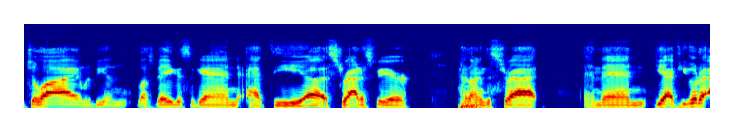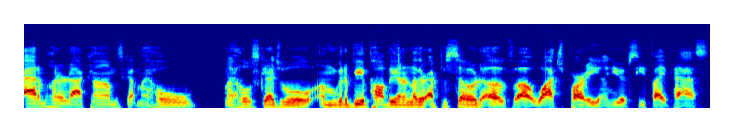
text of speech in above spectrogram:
July I'm gonna be in Las Vegas again at the uh, Stratosphere, headlining the Strat, and then yeah, if you go to AdamHunter.com, it's got my whole my whole schedule. I'm gonna be probably on another episode of uh, Watch Party on UFC Fight Pass,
